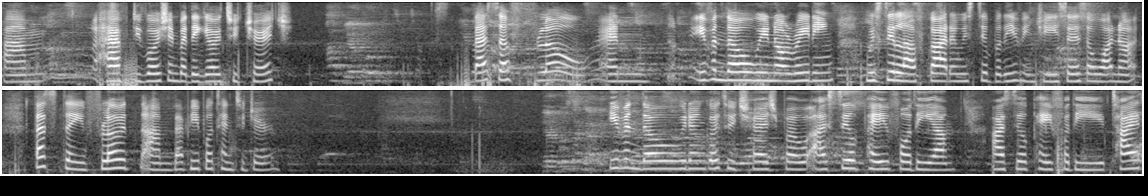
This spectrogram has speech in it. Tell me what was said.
um, have devotion, but they go to church." That's a flow, and even though we're not reading, we still love God and we still believe in Jesus or whatnot. That's the flow um, that people tend to do. Even though we don't go to church, but I still pay for the um, I still pay for the tithe.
